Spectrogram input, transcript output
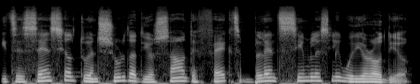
It's essential to ensure that your sound effects blend seamlessly with your audio.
